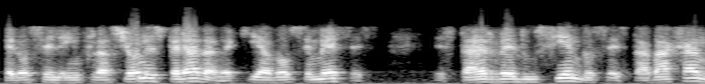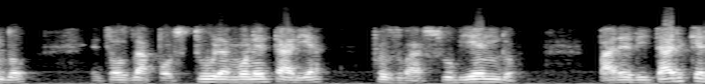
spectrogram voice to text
Pero si la inflación esperada de aquí a 12 meses está reduciéndose, está bajando, entonces la postura monetaria pues va subiendo. Para evitar que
